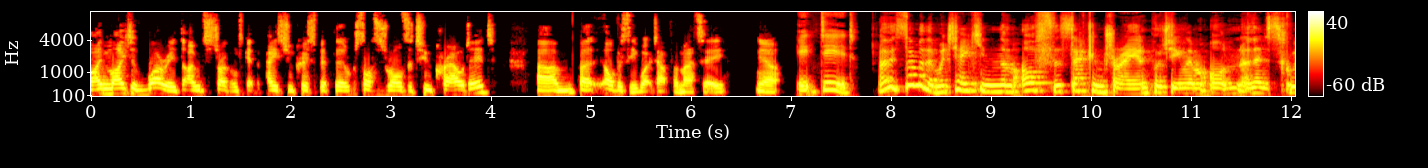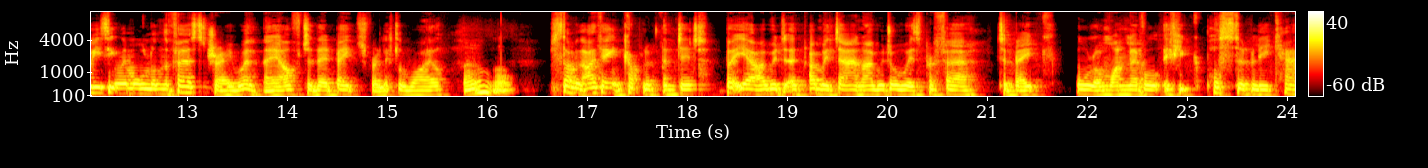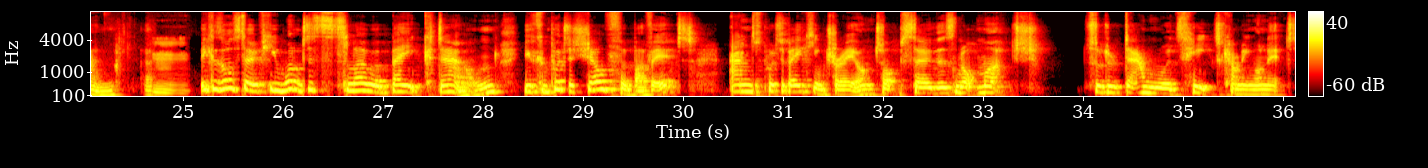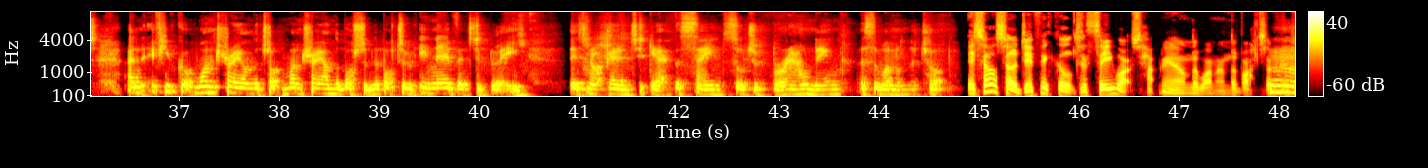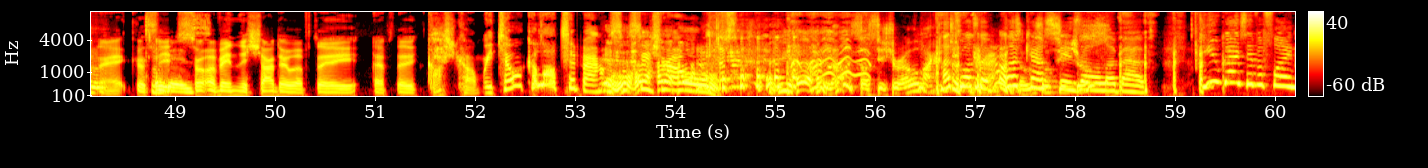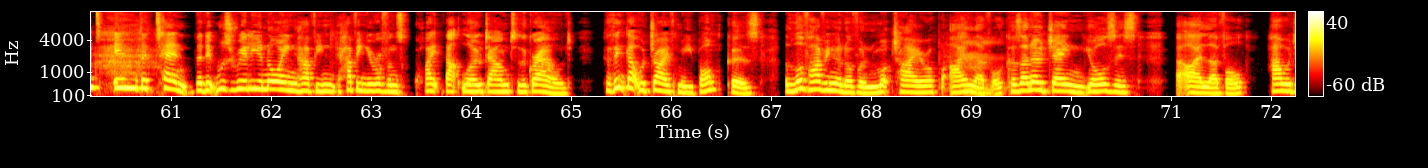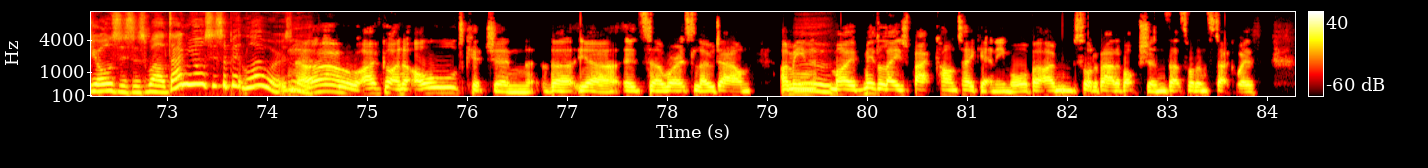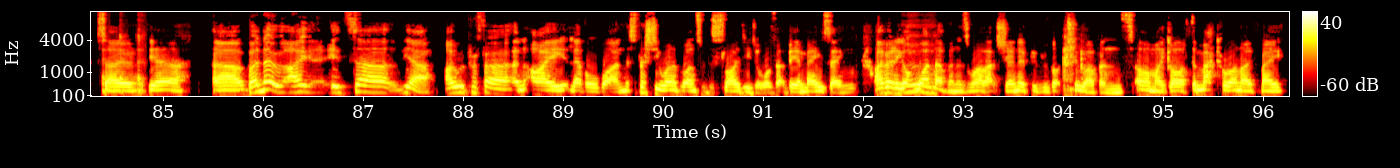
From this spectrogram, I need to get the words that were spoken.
I might have worried that I would struggle to get the pastry crisp if the sausage rolls are too crowded. Um, but obviously, it worked out for Matty. Yeah. It did. I think some of them were taking them off the second tray and putting them on and then squeezing them all on the first tray, weren't they, after they'd baked for a little while? Oh. Some of them, I think a couple of them did. But yeah, I would, uh, I'm with Dan, I would always prefer to bake all on one level if you possibly can. Uh, Mm. Because also, if you want to slow a bake down, you can put a shelf above it and put a baking tray on top. So there's not much sort of downwards heat coming on it. And if you've got one tray on the top and one tray on the bottom, the bottom inevitably is not going to get the same sort of browning as the one on the top. It's also difficult to see what's happening on the one on the bottom, Mm. isn't it? Because It it's is. sort of in the shadow of the of the. Gosh, can't we talk a lot about sausage rolls? I love a sausage roll. I That's what the for hours on podcast is rolls. all about. Do you guys ever find in the tent that it was really annoying having having your ovens quite that low down to the ground? I think that would drive me bonkers. I love having an oven much higher up at eye level because I know Jane, yours is at eye level. Howard, yours is as well. Dan, yours is a bit lower, isn't it? No, I've got an old kitchen that, yeah, it's uh, where it's low down. I mean, Mm. my middle aged back can't take it anymore, but I'm sort of out of options. That's what I'm stuck with. So, yeah. Uh, but no, I it's uh yeah, I would prefer an eye level one, especially one of the ones with the slidey doors. That'd be amazing. I've only got Ooh. one oven as well. Actually, I know people have got two ovens. Oh my god, the macaron I'd make.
